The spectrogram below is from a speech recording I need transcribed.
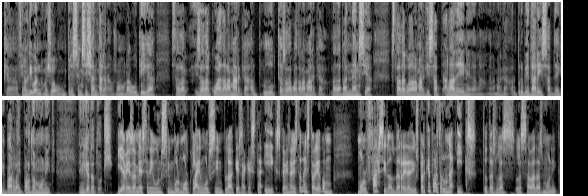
que al final diuen amb això un 360 graus, no? La botiga està de, és adequada a la marca, el producte és adequat a la marca, la dependència està adequada a la marca i sap a l'ADN de, la, de la marca, el propietari sap de què parla i porta amb únic, una miqueta tots. I a més a més teniu un símbol molt clar i molt simple, que és aquesta X, que a més a més té una història com molt fàcil al darrere. Dius, per què porten una X totes les, les sabates Múnich?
